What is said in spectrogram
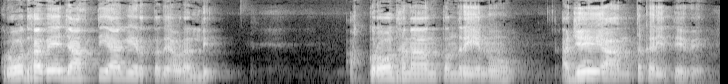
ಕ್ರೋಧವೇ ಜಾಸ್ತಿಯಾಗಿ ಇರ್ತದೆ ಅವರಲ್ಲಿ. ಅಕ್ರೋಧನ ಅಂತಂದರೆ ಏನು? ಅಜೇಯ ಅಂತ ಕರಿತೇವೆ.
